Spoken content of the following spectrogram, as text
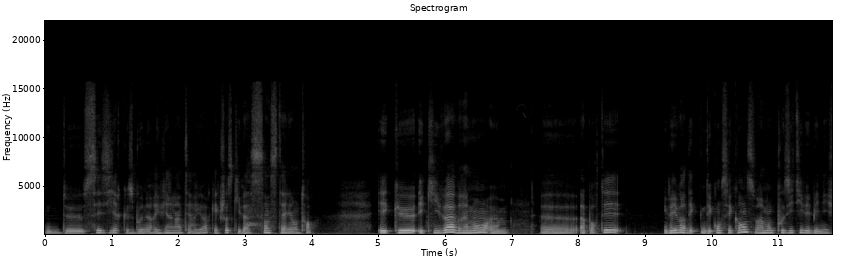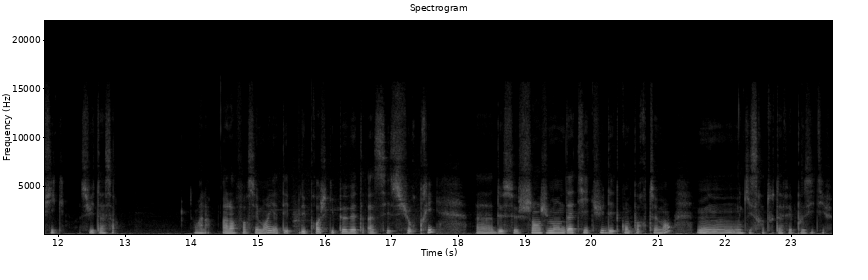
de saisir que ce bonheur il vient à l'intérieur, quelque chose qui va s'installer en toi, et, que, et qui va vraiment apporter, il va y avoir des conséquences vraiment positives et bénéfiques suite à ça. Voilà. Alors forcément, il y a des, proches qui peuvent être assez surpris euh, de ce changement d'attitude et de comportement hum, qui sera tout à fait positif.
